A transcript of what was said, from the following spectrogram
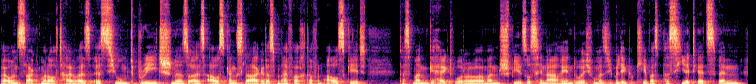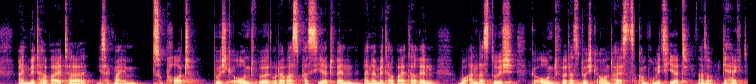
Bei uns sagt man auch teilweise Assumed Breach, ne, so als Ausgangslage, dass man einfach davon ausgeht, dass man gehackt wurde oder man spielt so Szenarien durch, wo man sich überlegt, okay, was passiert jetzt, wenn ein Mitarbeiter, ich sag mal, im Support durchgeowned wird oder was passiert, wenn eine Mitarbeiterin woanders durchgeowned wird, also durchgeowned heißt kompromittiert, also gehackt.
